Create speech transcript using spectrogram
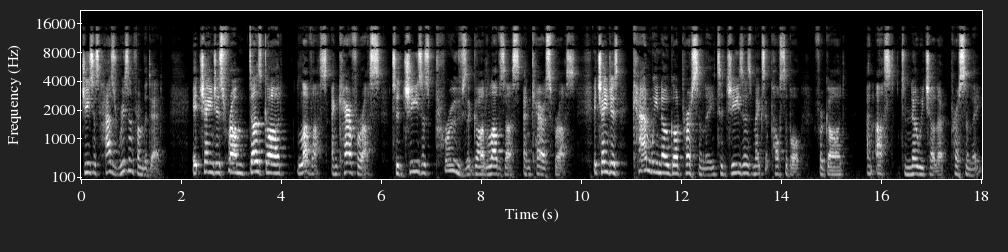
Jesus has risen from the dead. It changes from does God love us and care for us to Jesus proves that God loves us and cares for us. It changes can we know God personally to Jesus makes it possible for God and us to know each other personally.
